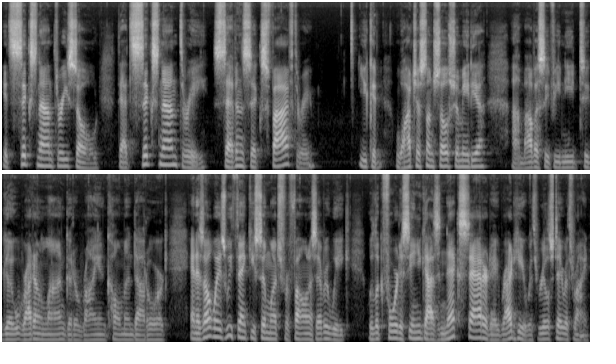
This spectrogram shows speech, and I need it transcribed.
it's 693 sold. That's 693 7653. You could watch us on social media. Um, obviously, if you need to go right online, go to ryancoleman.org. And as always, we thank you so much for following us every week. We look forward to seeing you guys next Saturday right here with Real Estate with Ryan.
